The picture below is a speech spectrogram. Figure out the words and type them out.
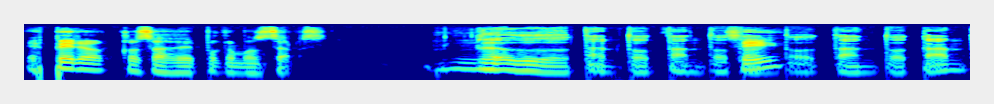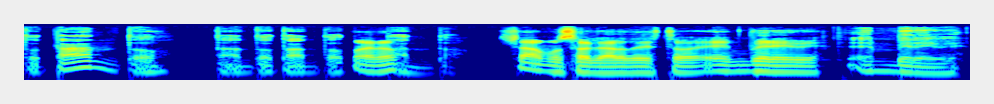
espero, cosas de Pokémon Stars. No dudo tanto, tanto, ¿Sí? tanto, tanto, tanto, tanto, tanto, tanto, Bueno. tanto. Ya vamos a hablar de esto en breve. En breve.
